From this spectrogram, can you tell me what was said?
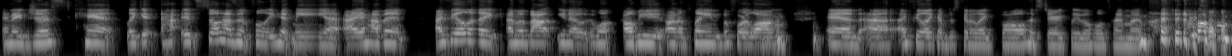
and I just can't like it it still hasn't fully hit me yet. I haven't I feel like I'm about you know I'll be on a plane before long and uh, I feel like I'm just gonna like bawl hysterically the whole time I'm at home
